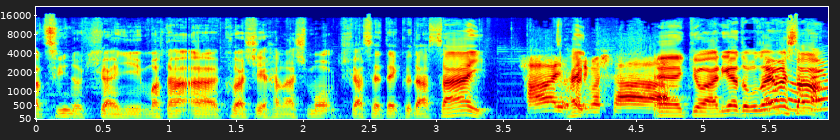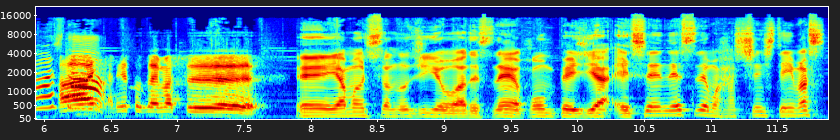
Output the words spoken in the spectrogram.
あー次の機会にまたあー詳しい話も聞かせてください。す。はい、わかりました。えー今日はありがとうございました。ありがとうございまはい、したありがとうございます。えー山内さんの事業はですね、ホームページや SNS でも発信しています。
